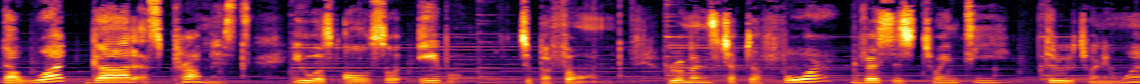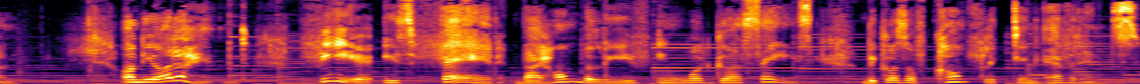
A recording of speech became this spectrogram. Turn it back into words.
that what God has promised, He was also able to perform. Romans chapter 4, verses 20 through 21. On the other hand, fear is fed by unbelief in what God says because of conflicting evidence.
